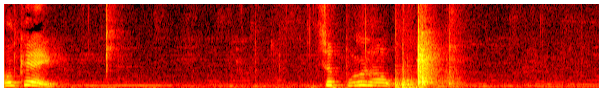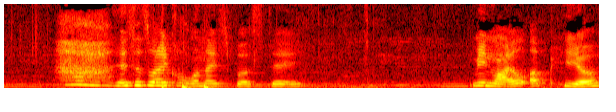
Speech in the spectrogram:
Okay. Chef Bruno. this is what I call a nice birthday. Meanwhile, up here.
